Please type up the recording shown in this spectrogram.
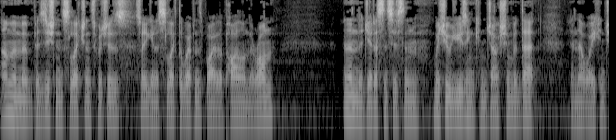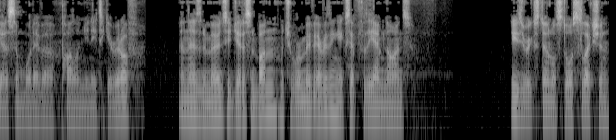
armament position selection switches, so you're going to select the weapons by the pylon they're on, and then the jettison system, which you'll use in conjunction with that, and that way you can jettison whatever pylon you need to get rid of. And there's an emergency jettison button, which will remove everything except for the AIM-9s. Here's your external store selection.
